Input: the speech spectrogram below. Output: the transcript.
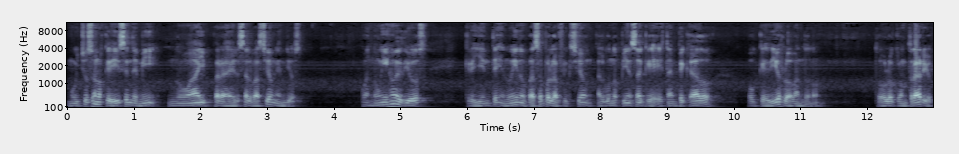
Muchos son los que dicen de mí, no hay para él salvación en Dios. Cuando un hijo de Dios, creyente genuino, pasa por la aflicción, algunos piensan que está en pecado o que Dios lo abandonó. Todo lo contrario,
